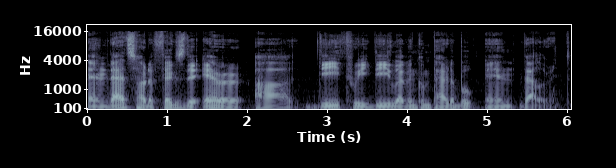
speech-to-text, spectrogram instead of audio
And that's how to fix the error uh, D3, D11 compatible in Valorant.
